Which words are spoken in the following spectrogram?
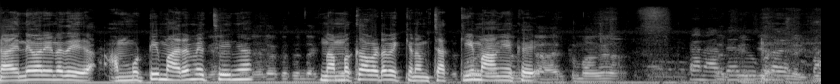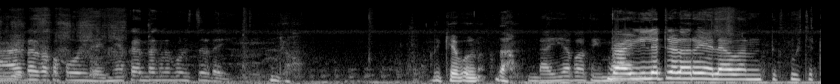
ഞാൻ എന്നെ അതിനെ പറയണത് അമ്മുട്ടി മരം വെച്ച് കഴിഞ്ഞാൽ നമുക്ക് അവിടെ വെക്കണം. ചക്കിയും മാങ്ങയൊക്കെ. ആർക്കും മാങ്ങ ഇതൊക്കെ വീണ് ഇതാ വൈലറ്റ് കളർ ഇല പറഞ്ഞിട്ട് കുഴിച്ചിട്ട.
